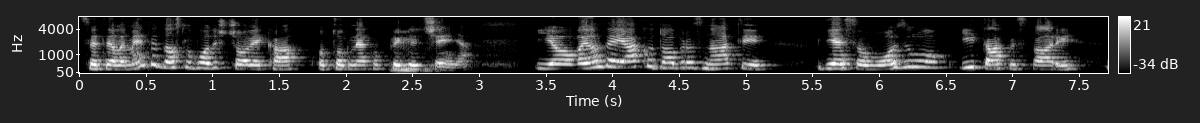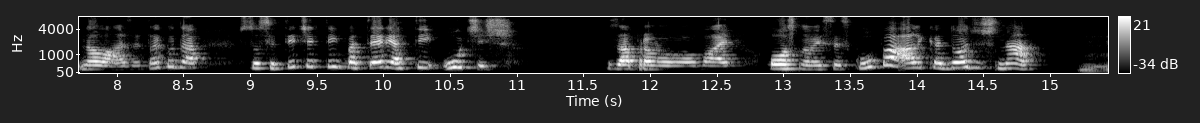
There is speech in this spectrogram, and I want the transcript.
sve te elemente da oslobodiš čovjeka od tog nekog priključenja. I ovaj, onda je jako dobro znati gdje se u vozilu i takve stvari nalaze. Tako da, što se tiče tih baterija, ti učiš zapravo ovaj, osnove se skupa, ali kad dođeš na, Mhm.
